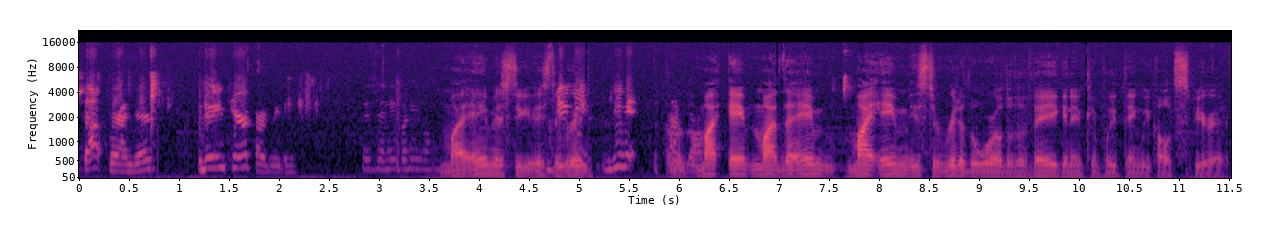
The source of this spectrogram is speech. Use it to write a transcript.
Stop, Brandon. We're doing tarot card reading. Does anybody want My aim is to is to rid. me, do me. Time down. my aim, my the aim, my aim is to rid of the world of the vague and incomplete thing we call spirit.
